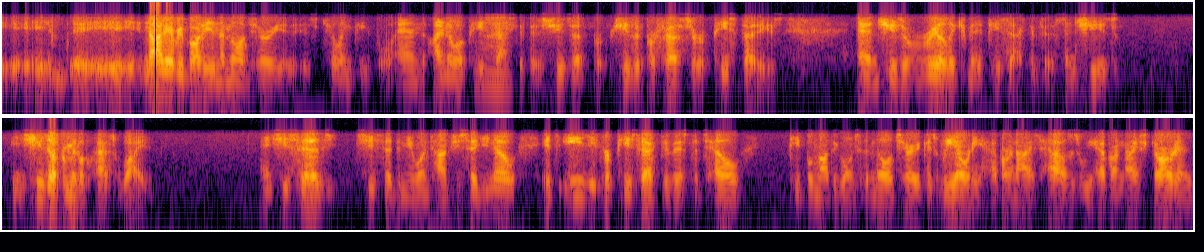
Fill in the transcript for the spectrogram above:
it, it, not everybody in the military is killing people. And I know a peace Right. activist. She's a she's a professor of peace studies, and she's a really committed peace activist. And she's she's upper middle class white. And she says she said to me one time. She said, you know, it's easy for peace activists to tell people not to go into the military because we already have our nice houses, we have our nice gardens.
